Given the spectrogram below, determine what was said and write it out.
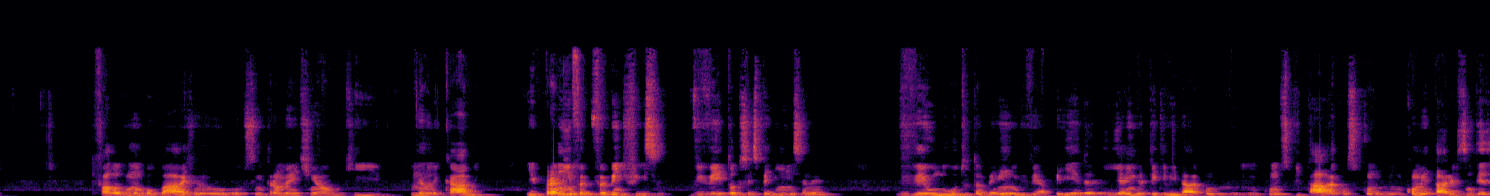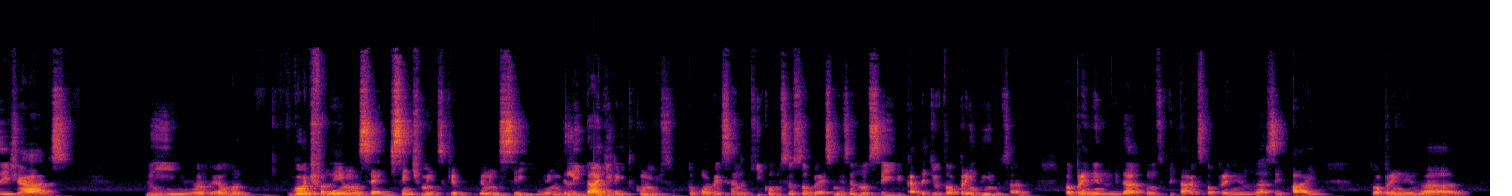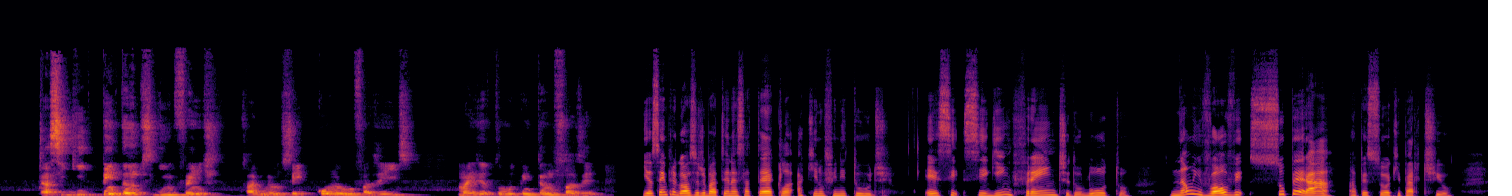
que fala alguma bobagem ou, ou se intromete em algo que não lhe cabe. E para mim foi, foi bem difícil viver toda essa experiência, né? Viver o luto também, viver a perda e ainda ter que lidar com, com os pitacos, com comentários indesejados. E é uma, igual eu te falei, é uma série de sentimentos que eu, eu nem sei ainda lidar direito com isso. Tô conversando aqui como se eu soubesse, mas eu não sei. Cada dia eu tô aprendendo, sabe? Tô aprendendo a lidar com os pitacos, tô aprendendo a ser pai, tô aprendendo a a seguir, tentando seguir em frente, sabe? Não sei como eu vou fazer isso, mas eu estou tentando fazer. E eu sempre gosto de bater nessa tecla aqui no Finitude. Esse seguir em frente do luto não envolve superar a pessoa que partiu,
